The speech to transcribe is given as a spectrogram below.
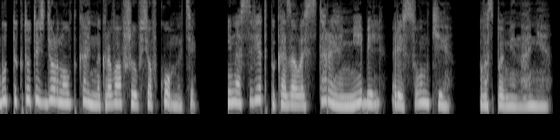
Будто кто-то сдернул ткань, накрывавшую все в комнате. И на свет показалась старая мебель, рисунки, воспоминания.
